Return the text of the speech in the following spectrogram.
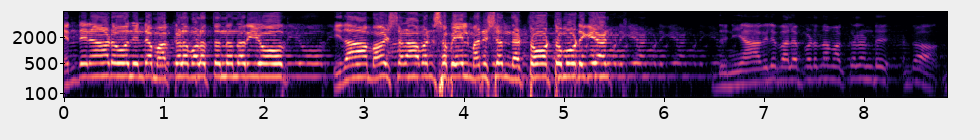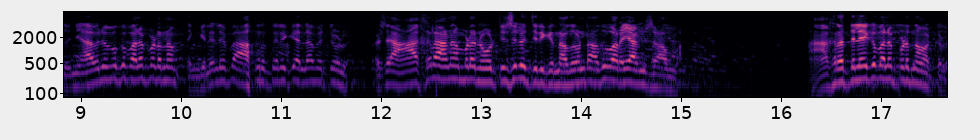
എന്തിനാടോ നിന്റെ മക്കളെ വളർത്തുന്നറിയോ ഇതാ മഹേശ്വരാവൻ സഭയിൽ മനുഷ്യൻ നെട്ടോട്ടമോടുകയാണ്. ദുനിയാവിൽ ബലപ്പെടുന്ന മക്കളുണ്ട് കേട്ടോ. ദുനിയാവിൽ നമുക്ക് ബലപ്പെടണം. എങ്കിലല്ലേ ഇപ്പൊ ആകൃത്തിലേക്ക് എല്ലാം പറ്റുള്ളൂ. പക്ഷെ ആഹ്റാണ് നമ്മുടെ നോട്ടീസിൽ വെച്ചിരിക്കുന്നത്. അതുകൊണ്ട് അത് പറയാം ഇൻഷാല്ല ആഹ്റത്തിലേക്ക് ബലപ്പെടുന്ന മക്കൾ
